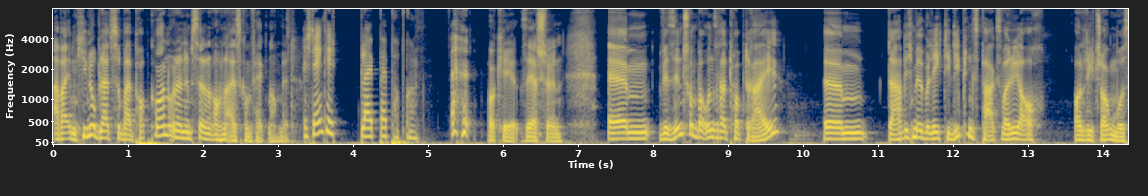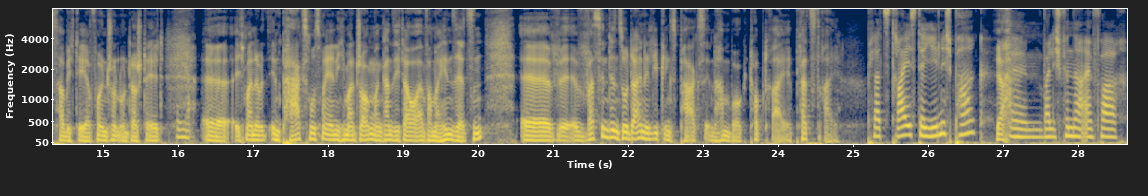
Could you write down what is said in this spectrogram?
Aber im Kino bleibst du bei Popcorn oder nimmst du dann auch ein Eiskonfekt noch mit? ich denke, ich bleib bei Popcorn. Okay, sehr schön. Ähm, wir sind schon bei unserer Top 3. Ähm, da habe ich mir überlegt, die Lieblingsparks, weil du ja auch ordentlich joggen musst, habe ich dir ja vorhin schon unterstellt. Ja. Äh, ich meine, in Parks muss man ja nicht immer joggen, man kann sich da auch einfach mal hinsetzen. Äh, was sind denn so deine Lieblingsparks in Hamburg? Top 3, Platz 3. Platz drei ist der Jenischpark, Ja. ähm, weil ich finde einfach,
